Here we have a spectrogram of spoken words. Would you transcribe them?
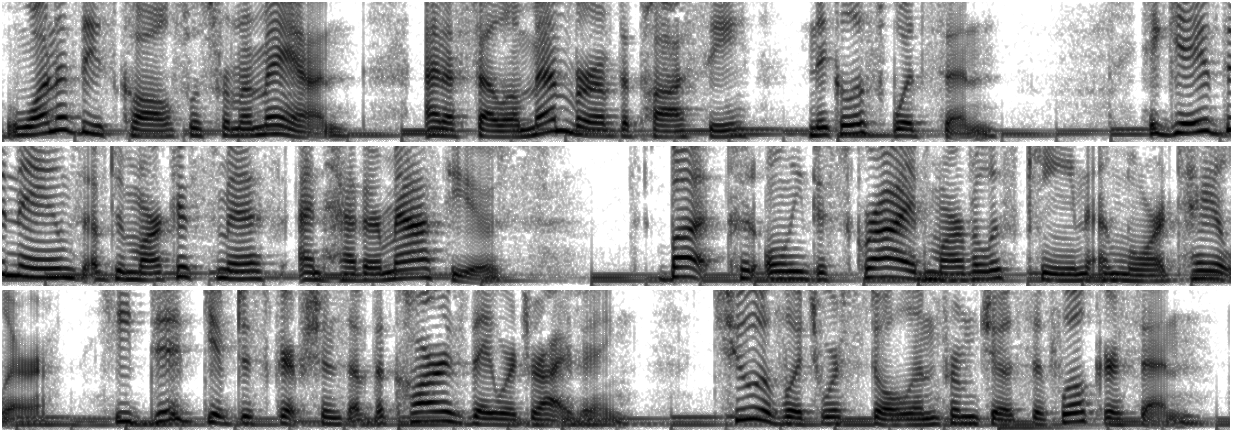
One of these calls was from a man and a fellow member of the posse, Nicholas Woodson, he gave the names of DeMarcus Smith and Heather Matthews, but could only describe Marvallous Keene and Laura Taylor. He did give descriptions of the cars they were driving, two of which were stolen from Joseph Wilkerson.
